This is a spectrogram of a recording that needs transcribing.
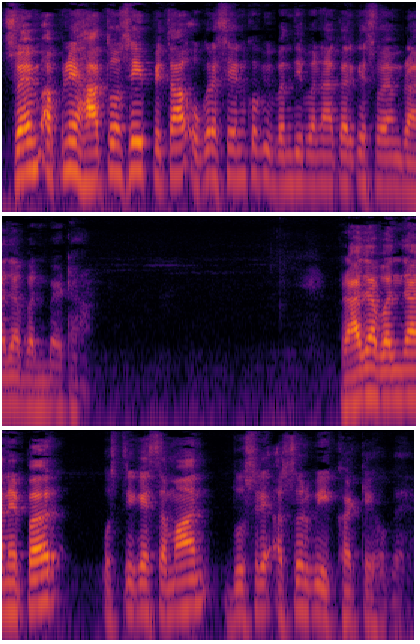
स्वयं अपने हाथों से पिता उग्रसेन को भी बंदी बना करके स्वयं राजा बन बैठा। राजा बन जाने पर उसी के समान दूसरे असुर भी इकट्ठे हो गए।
